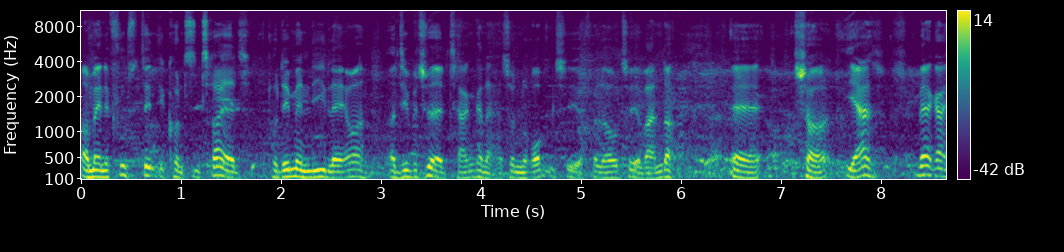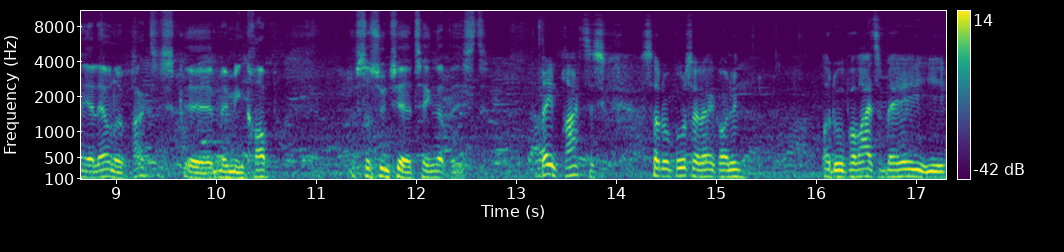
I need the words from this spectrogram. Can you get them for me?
Og man er fuldstændig koncentreret på det, man lige laver. Og det betyder, at tankerne har sådan rum til at få lov til at vandre. Øh, Så jeg, hver gang jeg laver noget praktisk øh, med min krop, så synes jeg, at jeg tænker bedst. Rent praktisk, så er du bosat her i Kolding, og du er på vej tilbage i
